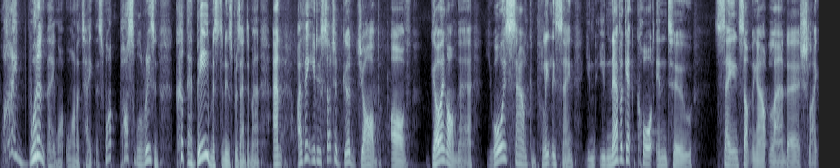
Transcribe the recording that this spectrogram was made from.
Why wouldn't they want, want to take this? What possible reason could there be, Mr. News Presenter Man? And I think you do such a good job of going on there. You always sound completely sane. You you never get caught into saying something outlandish. Like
